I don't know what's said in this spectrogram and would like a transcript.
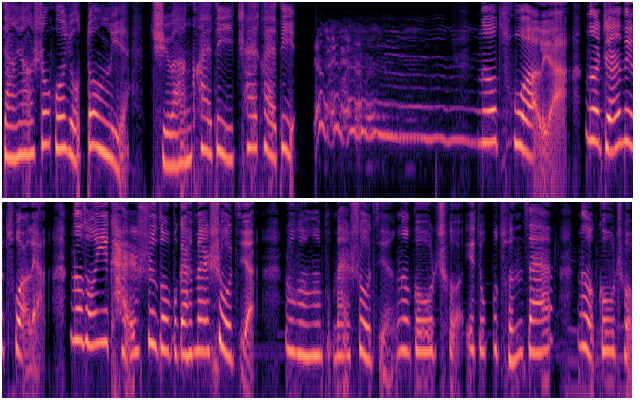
想要生活有动力，取完快递拆快递。”错了呀，我真的错了。我从一开始就不该买手机。如果我不买手机，我购物车也就不存在。我购物车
